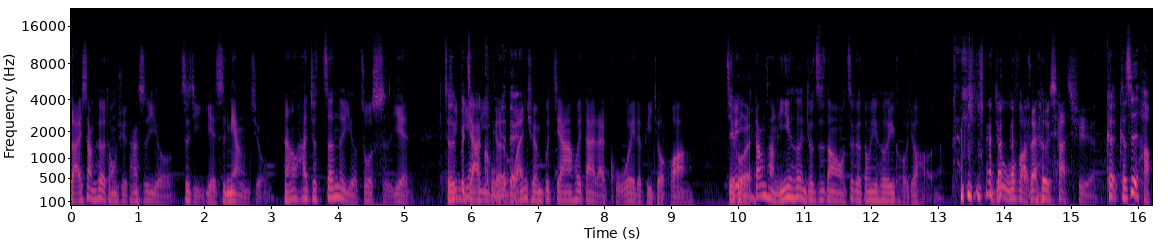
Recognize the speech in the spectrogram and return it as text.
来上课的同学，他是有自己也是酿酒，然后他就真的有做实验，就是不加苦的，完全不加会带来苦味的啤酒花。结果当场你一喝你就知道，哦，这个东西喝一口就好了，你就无法再喝下去了。可可是好，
